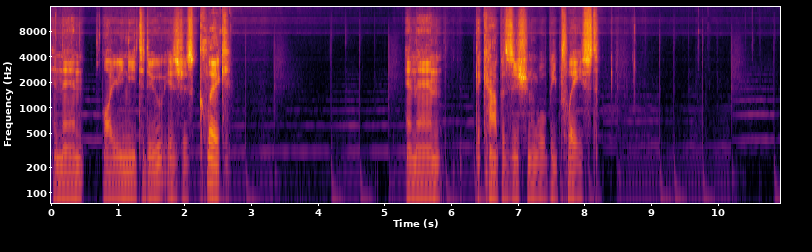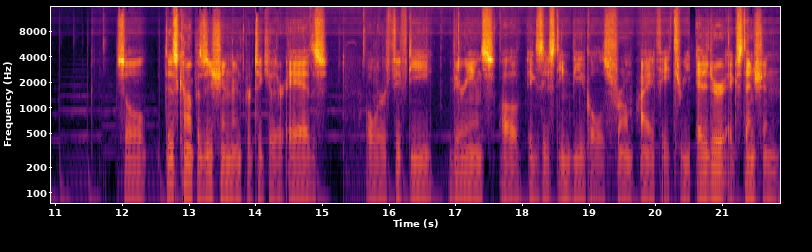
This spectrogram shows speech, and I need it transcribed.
And then all you need to do is just click. And then the composition will be placed. So this composition in particular adds over 50 variants of existing vehicles from IFA 3 editor extension.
